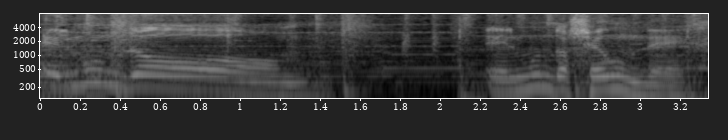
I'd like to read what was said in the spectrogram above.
El mundo... El mundo se hunde.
